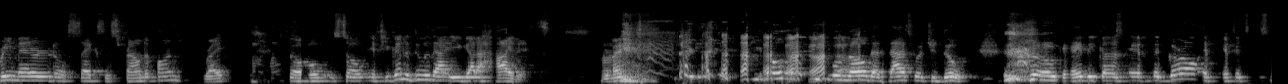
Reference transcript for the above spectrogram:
premarital sex is frowned upon, right? So, so if you're gonna do that, you gotta hide it, right? you don't let people know that that's what you do, okay? Because if the girl, if, if it's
